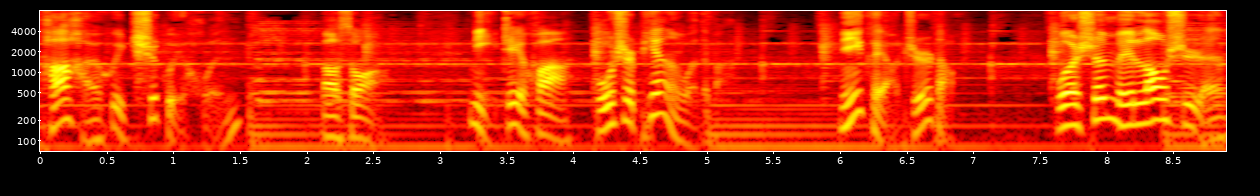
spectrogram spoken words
他还会吃鬼魂？老宋，你这话不是骗我的吧？你可要知道，我身为捞尸人，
